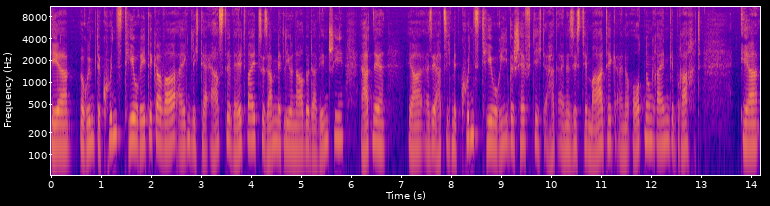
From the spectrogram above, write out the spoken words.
der berühmte Kunsttheoretiker war, eigentlich der erste weltweit zusammen mit Leonardo da Vinci. Er hat eine ja, also er hat sich mit Kunsttheorie beschäftigt, er hat eine Systematik, eine Ordnung reingebracht. Er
